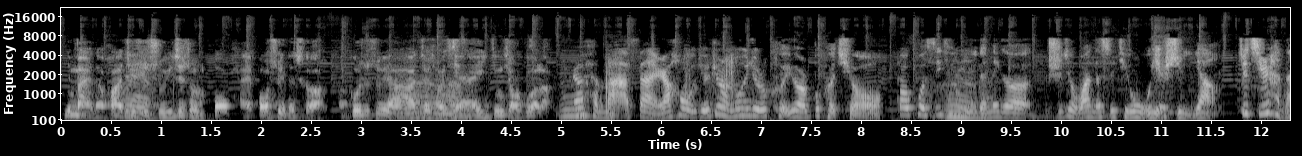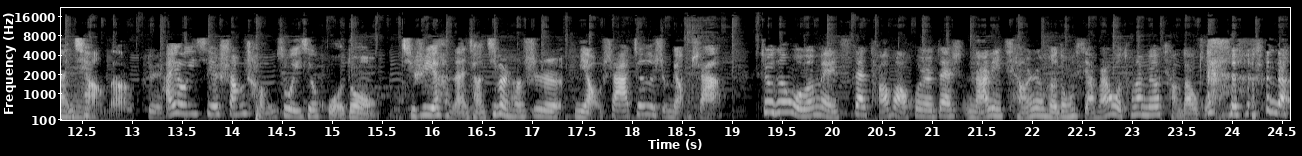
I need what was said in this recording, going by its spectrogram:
你买的话就是属于这种包牌包税的车，购置税啊、交强险已经缴过了，然后很麻烦。然后我觉得这种东西就是可遇而不可求，包括 CT 五的那个十九万的 CT 五也是一样，就其实很难抢的。对，还有一些商城做一些活动，其实也很难抢，基本上是秒杀，真的是秒杀。就跟我们每次在淘宝或者在哪里抢任何东西啊，反正我从来没有抢到过，真的。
